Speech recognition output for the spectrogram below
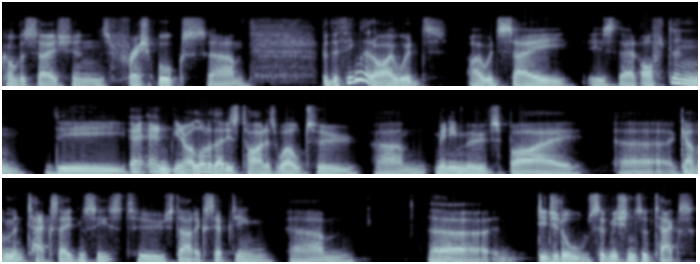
conversations, FreshBooks. Um, but the thing that I would I would say is that often the and, and, you know a lot of that is tied as well to um, many moves by uh, government tax agencies to start accepting um, uh, digital submissions of tax,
